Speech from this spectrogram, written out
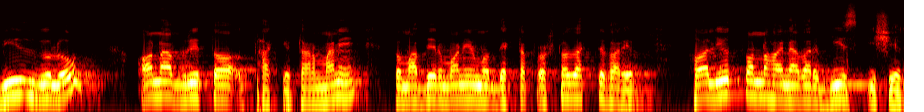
বীজগুলো অনাবৃত থাকে। তার মানে তোমাদের মনের মধ্যে একটা প্রশ্ন জাগতে পারে, ফলই উৎপন্ন হয় না, আবার বীজ কিসের?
